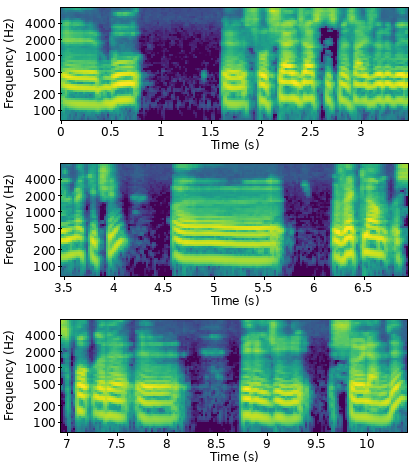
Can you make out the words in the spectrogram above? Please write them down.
e, bu e, sosyal justice mesajları verilmek için e, reklam spotları e, verileceği söylendi.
